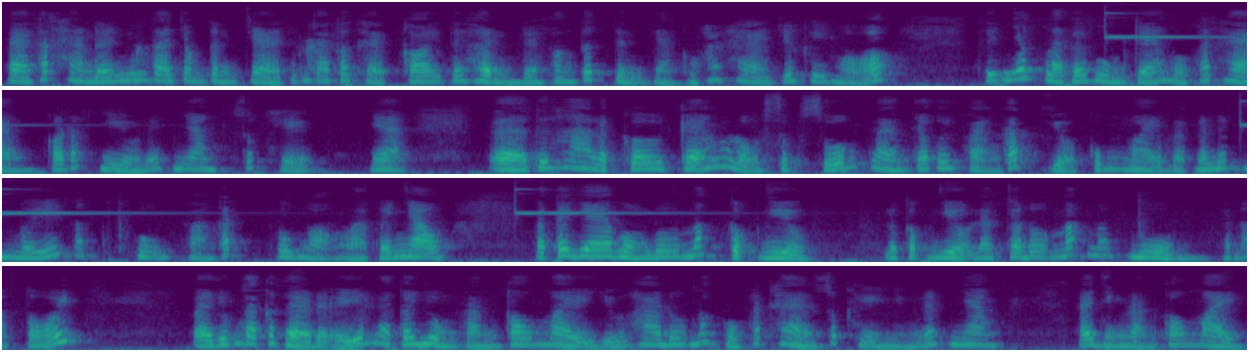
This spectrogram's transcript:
Và khách hàng đến chúng ta trong tình trạng chúng ta có thể coi tới hình để phân tích tình trạng của khách hàng trước khi mổ thứ nhất là cái vùng trán của khách hàng có rất nhiều nếp nhăn xuất hiện nha. À, thứ hai là cơ trán lộ sụp xuống làm cho cái khoảng cách giữa cung mày và cái nếp mí nó thu khoảng cách thu ngọn lại với nhau. Và cái da vùng đuôi mắt cụp nhiều là cụp nhiều làm cho đôi mắt nó buồn và nó tối. Và chúng ta có thể để ý là cái dùng rãnh câu mày giữa hai đôi mắt của khách hàng xuất hiện những nếp nhăn. Hay những rãnh câu mày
